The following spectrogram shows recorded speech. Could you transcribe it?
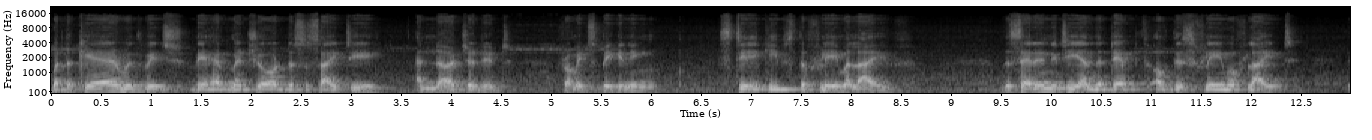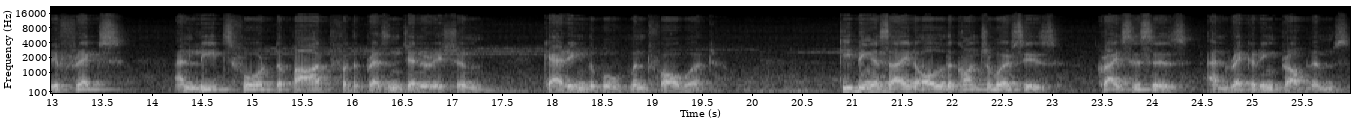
But the care with which they have matured the society and nurtured it from its beginning still keeps the flame alive. The serenity and the depth of this flame of light reflects and leads forth the path for the present generation, carrying the movement forward. Keeping aside all the controversies, crises and recurring problems,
